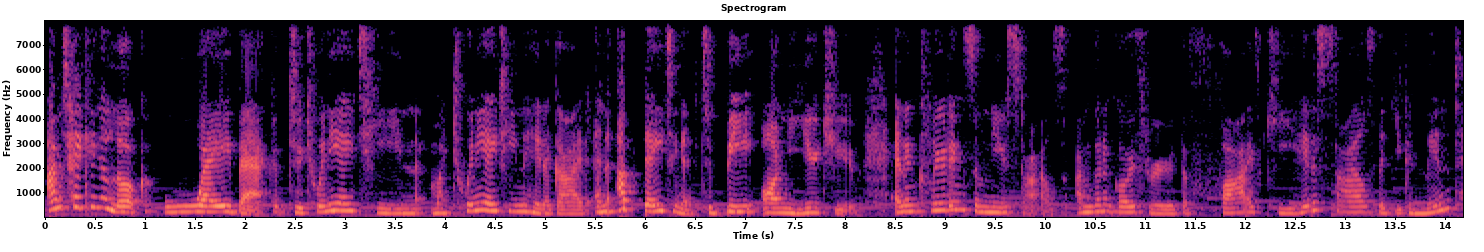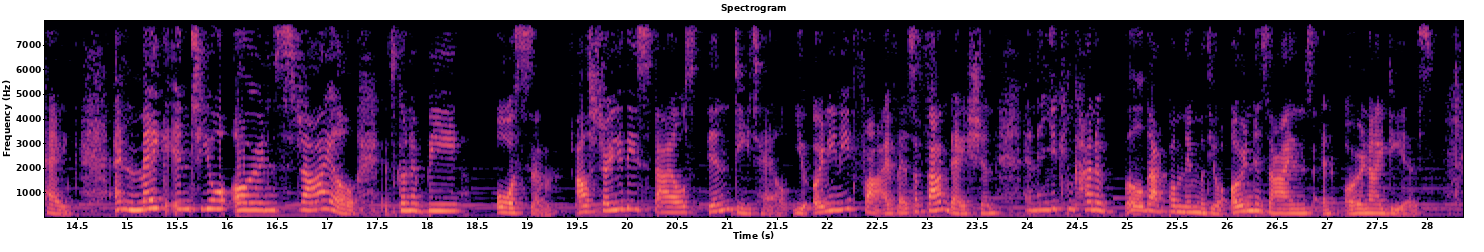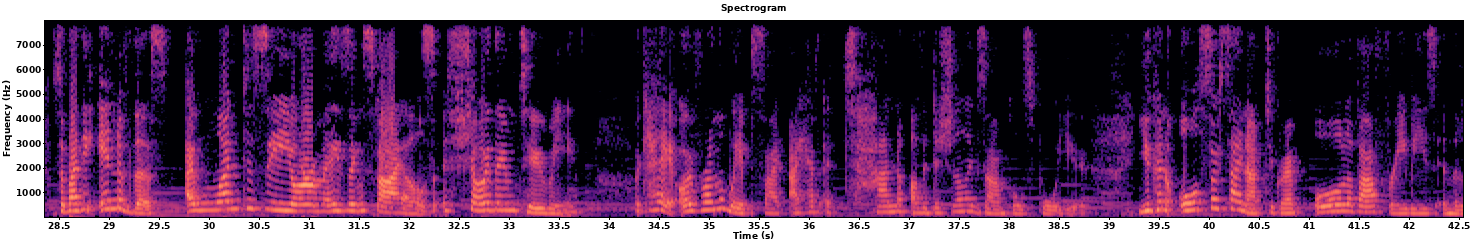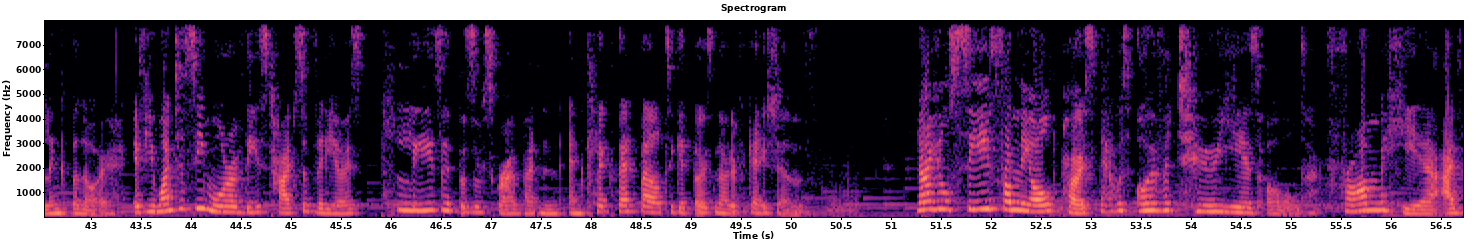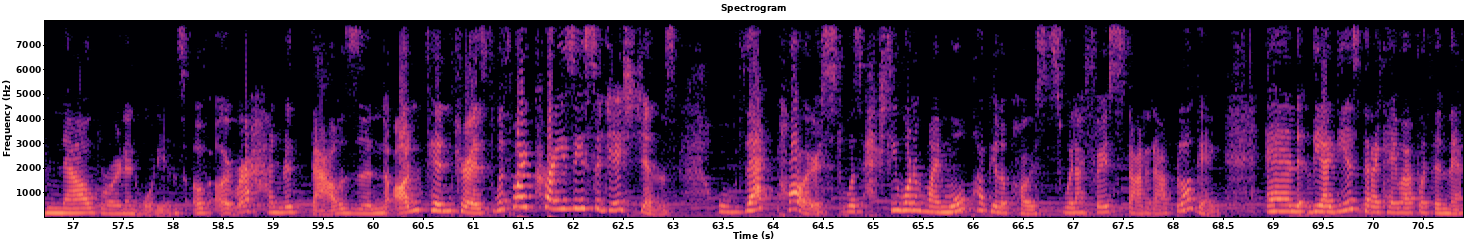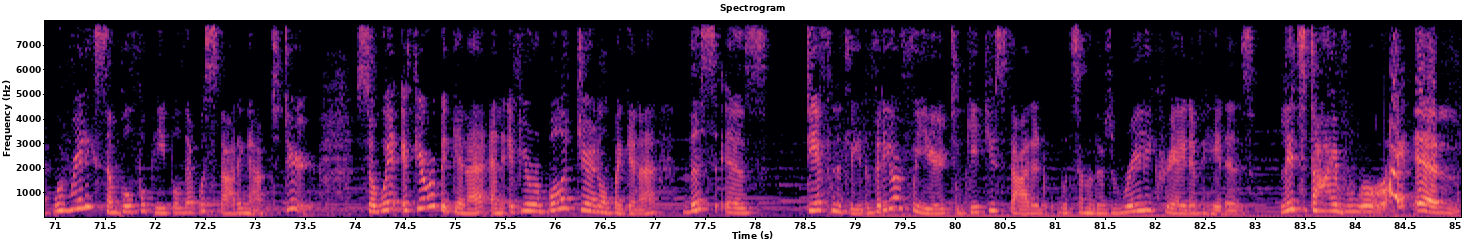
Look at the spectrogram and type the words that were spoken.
I'm taking a look way back to 2018, my 2018 header guide, and updating it to be on YouTube and including some new styles. I'm going to go through the five key header styles that you can then take and make into your own style. It's going to be awesome. I'll show you these styles in detail. You only need five as a foundation and then you can kind of build up on them with your own designs and own ideas. So by the end of this, I want to see your amazing styles. Show them to me. Okay, over on the website, I have a ton of additional examples for you. You can also sign up to grab all of our freebies in the link below. If you want to see more of these types of videos, please hit the subscribe button and click that bell to get those notifications. Now you'll see from the old post that it was over two years old. From here, I've now grown an audience of over a hundred thousand on Pinterest with my crazy suggestions. That post was actually one of my more popular posts when I first started out blogging. And the ideas that I came up with in that were really simple for people that were starting out to do. So if you're a beginner and if you're a bullet journal beginner, this is definitely the video for you to get you started with some of those really creative headers. Let's dive right in.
